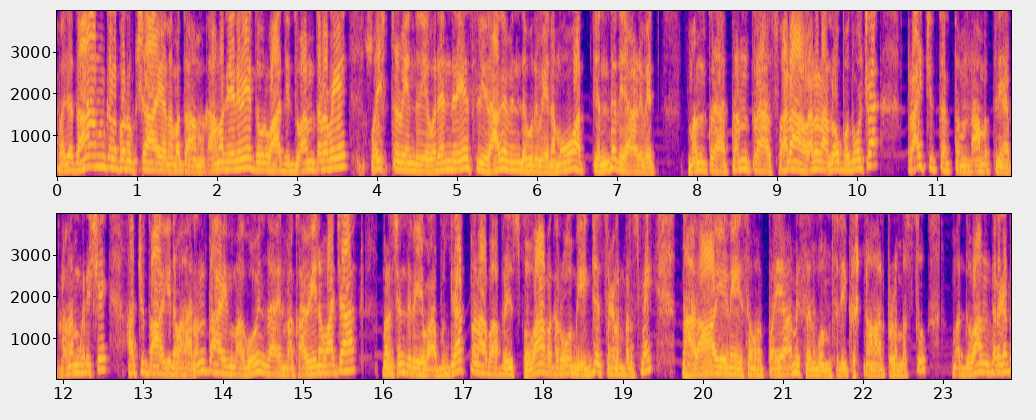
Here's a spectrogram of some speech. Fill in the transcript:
ಭಜತಾಂ ಕಲ್ಪವೃಕ್ಷಾಯ ನಮತಾಂ ಕಾಮಧೇನವೇ ದೂರ್ವಾದಿ ದ್ವಾಂತರವೇ ವೈಷ್ಣವೇಂದ್ರೇ ವರೇಂದ್ರೇ ಶ್ರೀ ರಾಘವೇಂದ್ರ ಗುರುವೇ ನಮೋ ಅತ್ಯಂತ ದಯಾಳುವೆ. ಮಂತ್ರ ತಂತ್ರ ಸ್ವರ ವರ್ಣ ಲೋಪದೋಷ ಪ್ರಾಯಶ್ಚಿತ್ತರ್ಥಂ ನಾಮತ್ರಯ ಪ್ರಣಂ ಕರಿಷೆ ಅಚ್ಯುತಾಯ ನಮಃ ಅನಂತಾಯ ನಮಃ ಗೋವಿಂದಾಯ ನಮಃ ಕಾವೇನ ವಾಚ. ಮನಚಂದ್ರೇವ ವಾ ಬಾ ವಾ ಕರೋಮಿ ಯಜ್ಜ ಸಕಲಂ ಪರಸ್ಮೈ. ನಾರಾಯಣೇ ಸಮರ್ಪಯಾಮಿ. ಸರ್ವಂ ಶ್ರೀಕೃಷ್ಣಾರ್ಪಣಮಸ್ತು ಮಧ್ವಾಂತರ್ಗತ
